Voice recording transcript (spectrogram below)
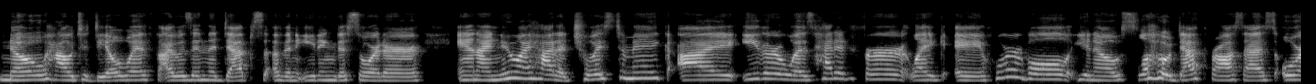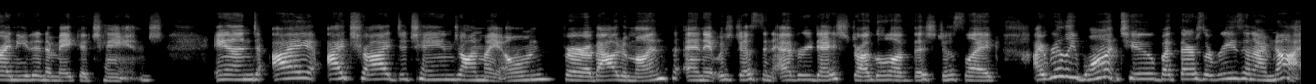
know how to deal with. I was in the depths of an eating disorder and I knew I had a choice to make. I either was headed for like a horrible, you know, slow death process or I needed to make a change and i i tried to change on my own for about a month and it was just an everyday struggle of this just like i really want to but there's a reason i'm not.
